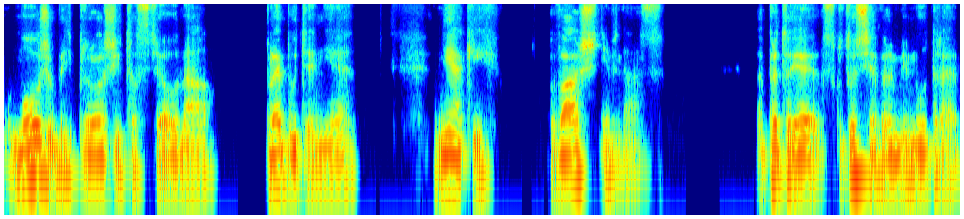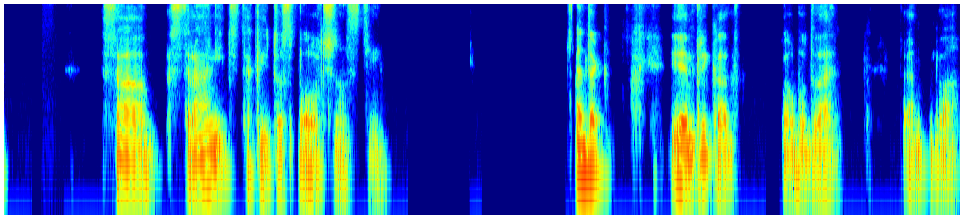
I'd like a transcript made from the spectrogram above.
môžu byť príležitosťou na prebudenie nejakých vášni v nás. A preto je skutočne veľmi múdre sa strániť takejto spoločnosti. A tak jeden príklad, alebo dve, dva.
